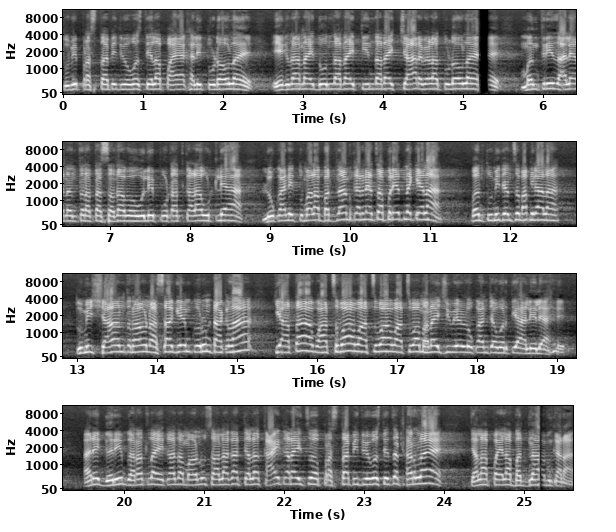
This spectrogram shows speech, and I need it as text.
तुम्ही प्रस्थापित व्यवस्थेला पायाखाली तुडवलंय. एकदा नाही दोनदा नाही तीनदा नाही चार वेळा तुडवलंय. मंत्री झाल्यानंतर आता सदाभाऊले पोटात काळा उठल्या. लोकांनी तुम्हाला बदनाम करण्याचा प्रयत्न केला. पण तुम्ही त्यांचं बाप निघाला. तुम्ही शांत राहून असा गेम करून टाकला की आता वाचवा वाचवा वाचवा म्हणायची वेळ लोकांच्या वरती आलेली आहे. अरे गरीब घरातला एखादा माणूस आला का त्याला काय करायचं? प्रस्थापित व्यवस्थेचं ठरलंय. त्याला पहिला बदनाम करा.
